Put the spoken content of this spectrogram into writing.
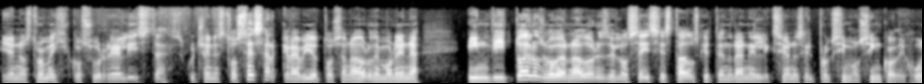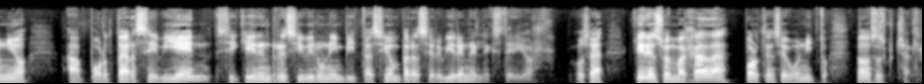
Y en nuestro México surrealista, escuchen esto, César Cravioto, senador de Morena, invitó a los gobernadores de los seis estados que tendrán elecciones el próximo 5 de junio a portarse bien si quieren recibir una invitación para servir en el exterior. O sea, quieren su embajada, pórtense bonito. Vamos a escucharlo.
